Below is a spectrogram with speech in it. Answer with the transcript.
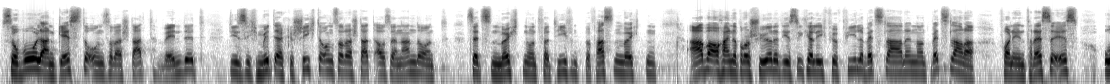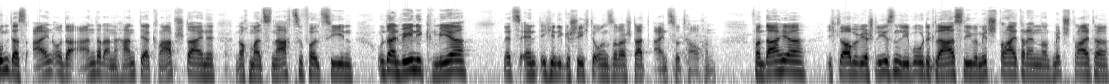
sowohl an Gäste unserer Stadt wendet, die sich mit der Geschichte unserer Stadt auseinander und setzen möchten und vertiefend befassen möchten, aber auch eine Broschüre, die sicherlich für viele Wetzlarerinnen und Wetzlarer von Interesse ist, um das ein oder andere anhand der Grabsteine nochmals nachzuvollziehen und ein wenig mehr letztendlich in die Geschichte unserer Stadt einzutauchen. Von daher, ich glaube, wir schließen, liebe Ute Klaas, liebe Mitstreiterinnen und Mitstreiter,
